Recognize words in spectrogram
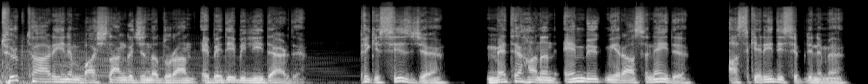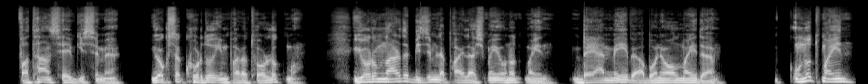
Türk tarihinin başlangıcında duran ebedi bir liderdi. Peki sizce Metehan'ın en büyük mirası neydi? Askeri disiplini mi, vatan sevgisi mi, yoksa kurduğu imparatorluk mu? Yorumlarda bizimle paylaşmayı unutmayın. Beğenmeyi ve abone olmayı da unutmayın.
